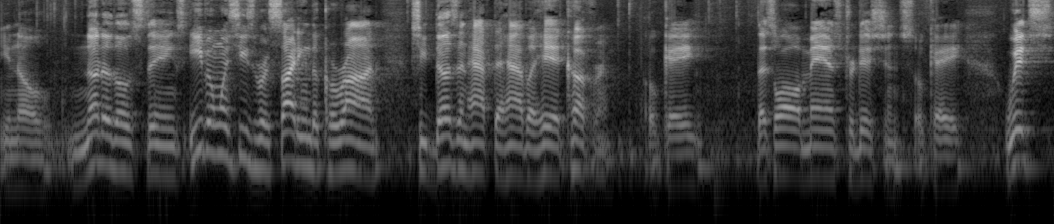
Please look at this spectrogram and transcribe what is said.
you know, none of those things. Even when she's reciting the Quran, she doesn't have to have a head covering. Okay, that's all man's traditions. Okay, which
